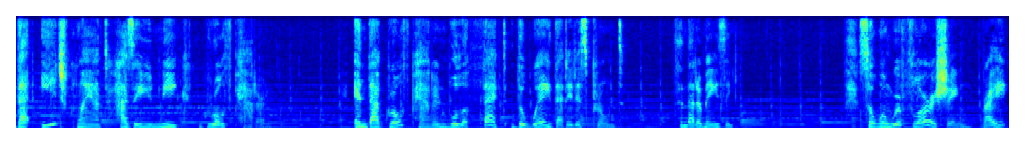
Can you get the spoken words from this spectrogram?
that each plant has a unique growth pattern, and that growth pattern will affect the way that it is pruned. Isn't that amazing? So when we're flourishing, right,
